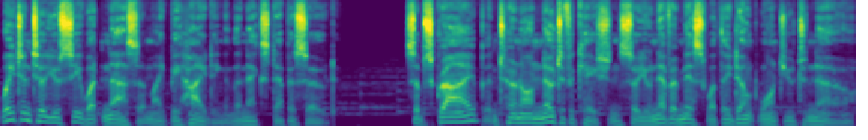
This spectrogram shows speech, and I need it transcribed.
wait until you see what NASA might be hiding in the next episode. Subscribe and turn on notifications so you never miss what they don't want you to know.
